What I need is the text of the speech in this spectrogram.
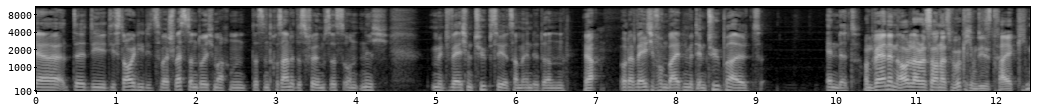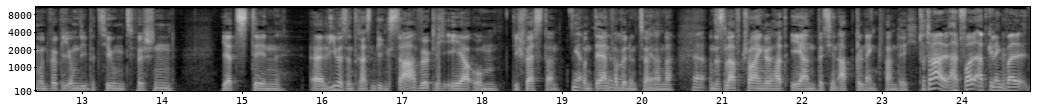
der, der, die, die Story, die die zwei Schwestern durchmachen, das Interessante des Films ist und nicht mit welchem Typ sie jetzt am Ende dann, Ja. oder welche von beiden mit dem Typ halt endet. Und während in All Arizona es wirklich um dieses Dreieck ging und wirklich um die Beziehung zwischen jetzt den äh, Liebesinteressen, ging es da wirklich eher um die Schwestern Ja, und deren genau. Verbindung zueinander. Ja. Und das Love Triangle hat eher ein bisschen abgelenkt, fand ich. Total, hat voll abgelenkt, weil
